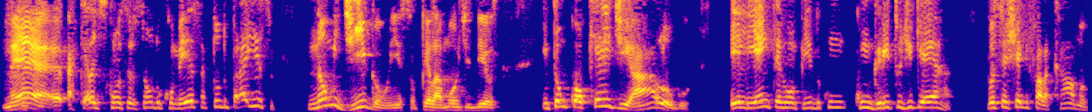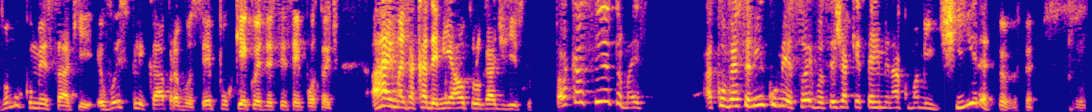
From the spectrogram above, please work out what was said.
Né? Aquela desconstrução do começo é tudo para isso. Não me digam isso, pelo amor de Deus. Então, qualquer diálogo ele é interrompido com, com um grito de guerra. Você chega e fala, calma, vamos começar aqui. Eu vou explicar para você por que, que, o exercício é importante. Ai, mas academia é alto lugar de risco. Fala, caceta, mas a conversa nem começou e você já quer terminar com uma mentira?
